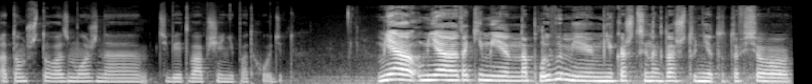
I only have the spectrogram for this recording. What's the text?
о том что, возможно, тебе это вообще не подходит? У меня, у меня такими наплывами, мне кажется, иногда, что нет, это все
